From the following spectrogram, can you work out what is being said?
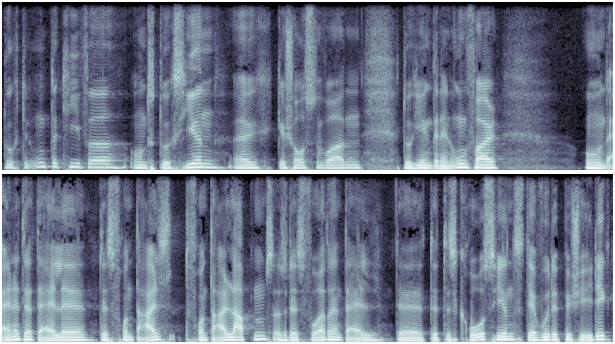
durch den Unterkiefer und durchs Hirn äh, geschossen worden, durch irgendeinen Unfall. Und einer der Teile des Frontal, Frontallappens, also des vorderen Teil der, der, des Großhirns, der wurde beschädigt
